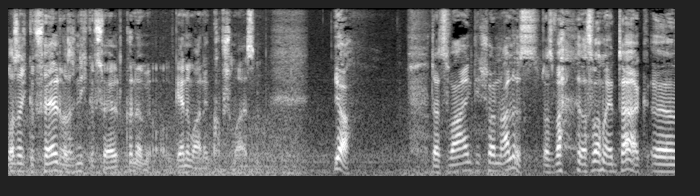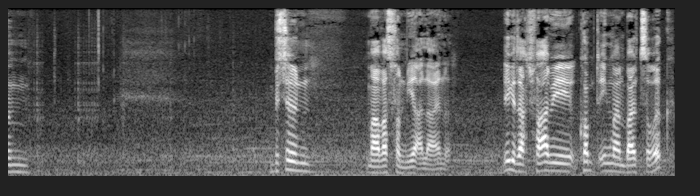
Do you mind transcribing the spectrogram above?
was euch gefällt, was euch nicht gefällt, könnt ihr mir gerne mal an den Kopf schmeißen. Ja, das war eigentlich schon alles. Das war, das war mein Tag. Ähm, ein bisschen mal was von mir alleine. Wie gesagt, Fabi kommt irgendwann bald zurück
